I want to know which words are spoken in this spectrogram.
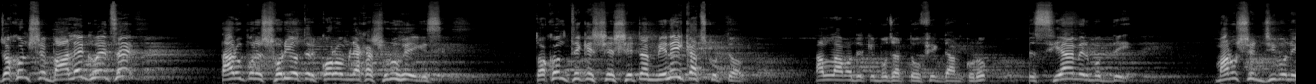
যখন সে বালেগ হয়েছে, তার উপরে শরীয়তের কলম লেখা শুরু হয়ে গেছে। তখন থেকে সে সেটা মেনেই কাজ করতে হবে। আল্লাহ আমাদেরকে বোঝার তৌফিক দান করুক। সিয়ামের মধ্যে মানুষের জীবনে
